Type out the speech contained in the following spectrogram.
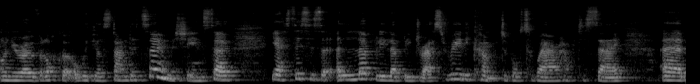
on your overlocker or with your standard sewing machine. So yes, this is a lovely, lovely dress, really comfortable to wear, I have to say. Um,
